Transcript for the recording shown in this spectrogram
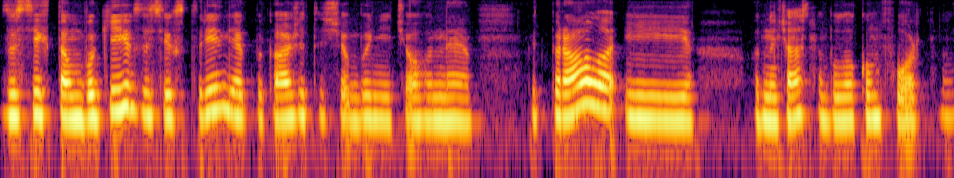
З усіх там боків, з усіх сторін, як ви кажете, щоб нічого не підпирало і одночасно було комфортно.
